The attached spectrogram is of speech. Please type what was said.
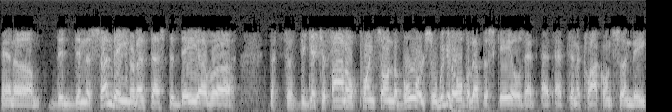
And um, then, then the Sunday, you know, that's that's the day of uh, the, to, to get your final points on the board. So we're going to open up the scales at, at, at 10 o'clock on Sunday.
